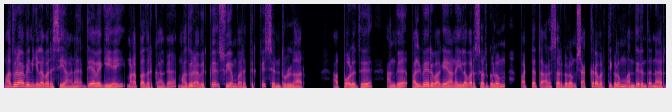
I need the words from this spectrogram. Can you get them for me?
மதுராவின் இளவரசியான தேவகியை மணப்பதற்காக மதுராவிற்கு சுயம்வரத்திற்கு சென்றுள்ளார். அப்பொழுது அங்கு பல்வேறு வகையான இளவரசர்களும் பட்டத்து அரசர்களும் சக்கரவர்த்திகளும் வந்திருந்தனர்.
